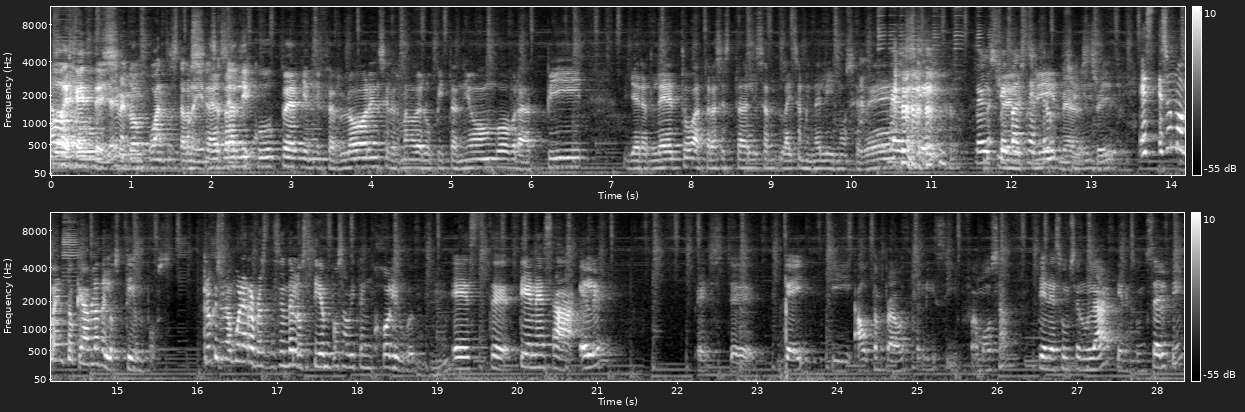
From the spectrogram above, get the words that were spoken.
claro. de gente. Ya ni me Sí. acuerdo cuántos estaban ahí en O sea, esa Bradley selfie. Cooper, Jennifer Lawrence, el hermano de Lupita Nyong'o, Brad Pitt, Jared Leto, atrás está Liza, Liza Minnelli y no se ve. Meryl Streep. Meryl Streep al centro. Sí. Streep. Es, es un momento que habla de los tiempos. Creo que es una buena representación de los tiempos ahorita en Hollywood. Este, tienes a Ellen, este, gay y out and proud, feliz y famosa. Tienes un celular, tienes un selfie,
